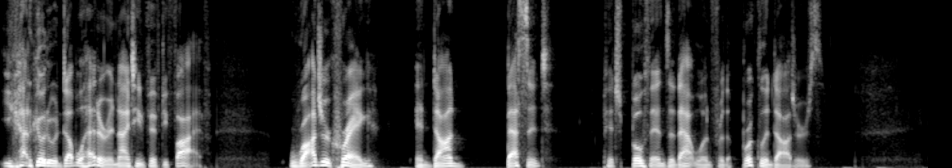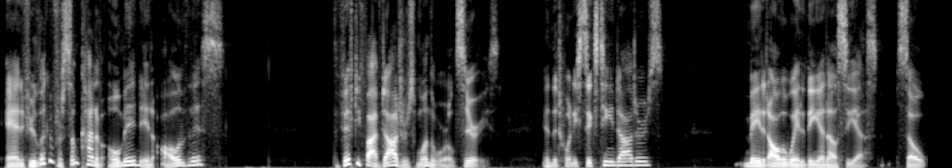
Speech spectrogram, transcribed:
you got to go to a doubleheader in 1955. Roger Craig and Don Bessent pitched both ends of that one for the Brooklyn Dodgers. And if you're looking for some kind of omen in all of this, the 55 Dodgers won the World Series. And the 2016 Dodgers made it all the way to the NLCS. So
